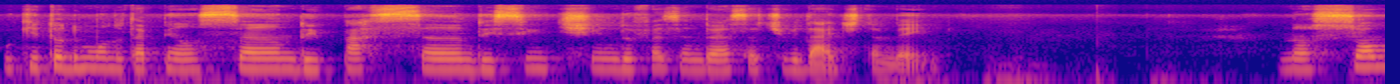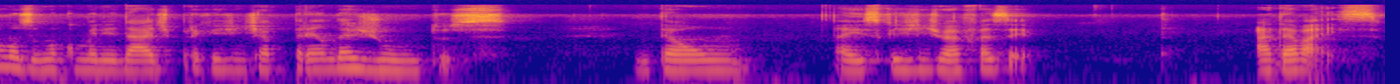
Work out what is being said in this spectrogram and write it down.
o que todo mundo está pensando e passando e sentindo fazendo essa atividade também. Nós somos uma comunidade para que a gente aprenda juntos. Então, é isso que a gente vai fazer. Até mais!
